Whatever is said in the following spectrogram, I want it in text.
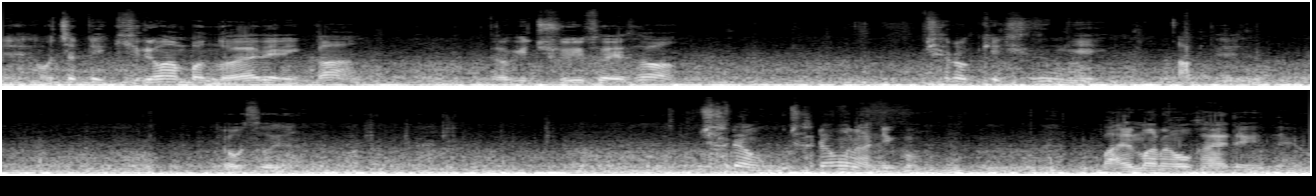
예, 어차피 기름 한번 넣어야 되니까 여기 주유소에서 체로키 시승기 앞에 여기서 그냥 촬영 촬영은 아니고 말만 하고 가야 되겠네요.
